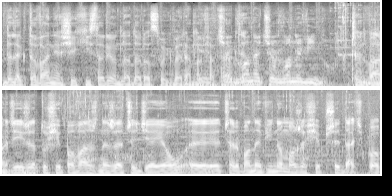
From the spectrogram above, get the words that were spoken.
delektowania się historią dla dorosłych w RMF FM. Czerwone, czerwone wino. Tym bardziej, że tu się poważne rzeczy dzieją. y, Czerwone wino może się przydać, bo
